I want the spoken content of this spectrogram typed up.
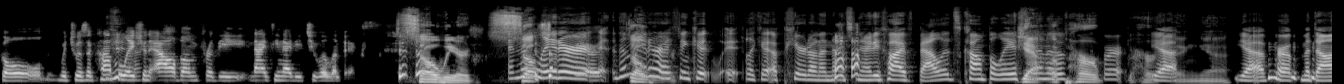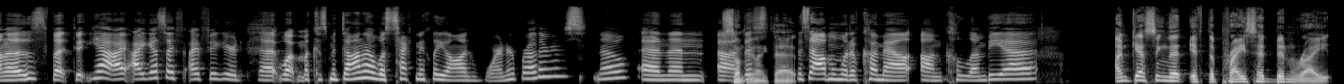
Gold, which was a compilation album for the 1992 Olympics. So weird. And So then later, weird. and then So later, I think it, it like it appeared on a 1995 ballads compilation yeah, of of her for- her yeah, thing. Yeah. yeah, for Madonna's. But yeah, I, I guess I, f- I figured that what because Madonna was technically on Warner Brothers, no, and then uh, Something this, like that. This album would have come out on Columbia. I'm guessing that if the price had been right,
